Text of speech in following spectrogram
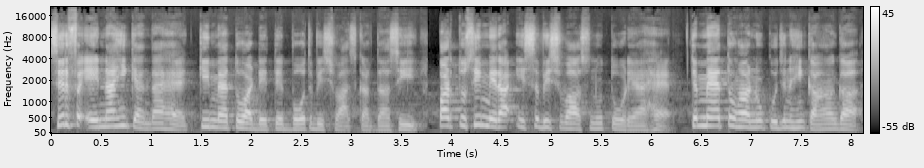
ਸਿਰਫ ਇੰਨਾ ਹੀ ਕਹਿੰਦਾ ਹੈ ਕਿ ਮੈਂ ਤੁਹਾਡੇ ਤੇ ਬਹੁਤ ਵਿਸ਼ਵਾਸ ਕਰਦਾ ਸੀ। ਪਰ ਤੁਸੀਂ ਮੇਰਾ ਇਸ ਵਿਸ਼ਵਾਸ ਨੂੰ ਤੋੜਿਆ ਹੈ ਤੇ ਮੈਂ ਤੁਹਾਨੂੰ ਕੁਝ ਨਹੀਂ ਕਹਾਂਗਾ।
